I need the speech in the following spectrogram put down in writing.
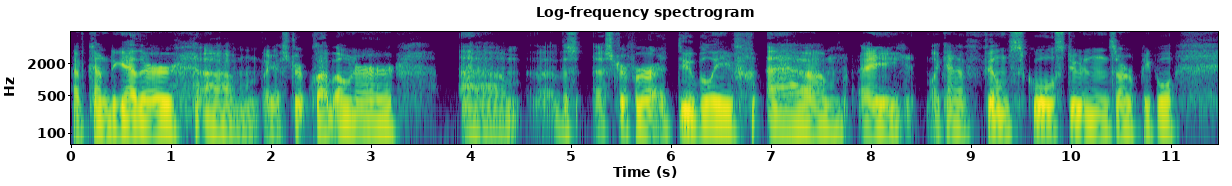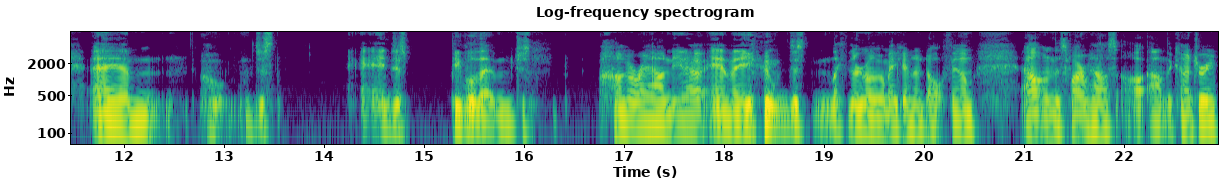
have come together, um, like a strip club owner, um, this, a stripper, I do believe, um, a like kind of film school students or people, and just and just people that just hung around, you know, and they just like they're going to make an adult film out in this farmhouse out in the country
